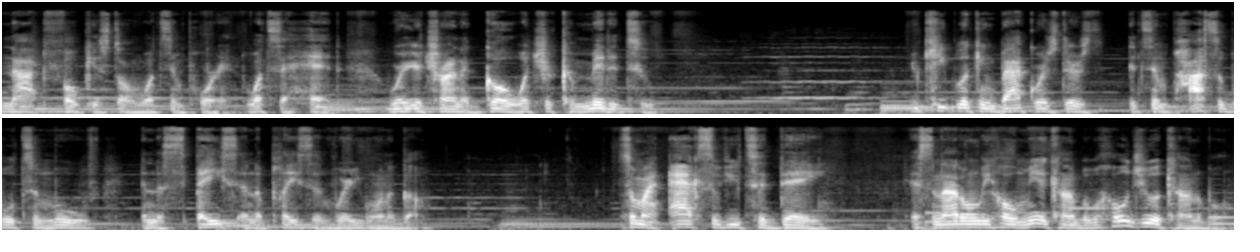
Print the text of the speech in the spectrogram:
not focused on what's important, what's ahead, where you're trying to go, what you're committed to. You keep looking backwards, there's it's impossible to move in the space and the place of where you want to go. So my acts of you today is to not only hold me accountable, but hold you accountable.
